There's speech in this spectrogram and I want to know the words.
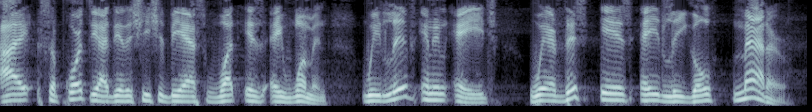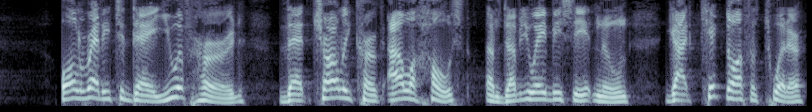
I support the idea that she should be asked what is a woman. We live in an age where this is a legal matter. Already today, you have heard that Charlie Kirk, our host on WABC at noon, got kicked off of Twitter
